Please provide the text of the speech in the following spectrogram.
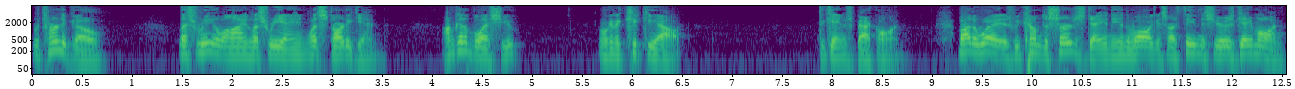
return to go. Let's realign, let's re aim, let's start again. I'm going to bless you. And we're going to kick you out. The game's back on. By the way, as we come to Surge Day in the end of August, our theme this year is Game On.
